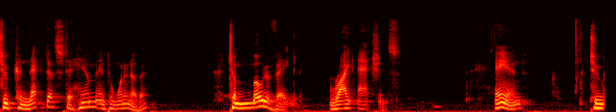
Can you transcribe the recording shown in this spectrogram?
to connect us to Him and to one another, to motivate right actions and to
